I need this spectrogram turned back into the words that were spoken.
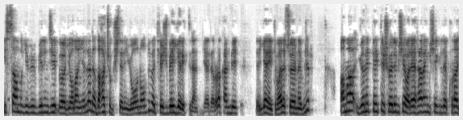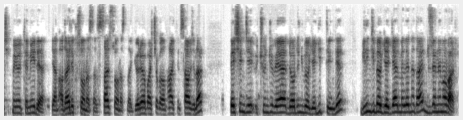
İstanbul gibi birinci bölge olan yerler de daha çok işlerin yoğun olduğu ve tecrübeyi gerektiren yerler olarak hani bir e, genel itibariyle söylenebilir. Ama yönetmelikte şöyle bir şey var. Eğer herhangi bir şekilde kura çekme yöntemiyle yani adaylık sonrasında, staj sonrasında göreve başlayacak olan hakim savcılar 5. 3. veya 4. bölgeye gittiğinde birinci bölgeye gelmelerine dair düzenleme var.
